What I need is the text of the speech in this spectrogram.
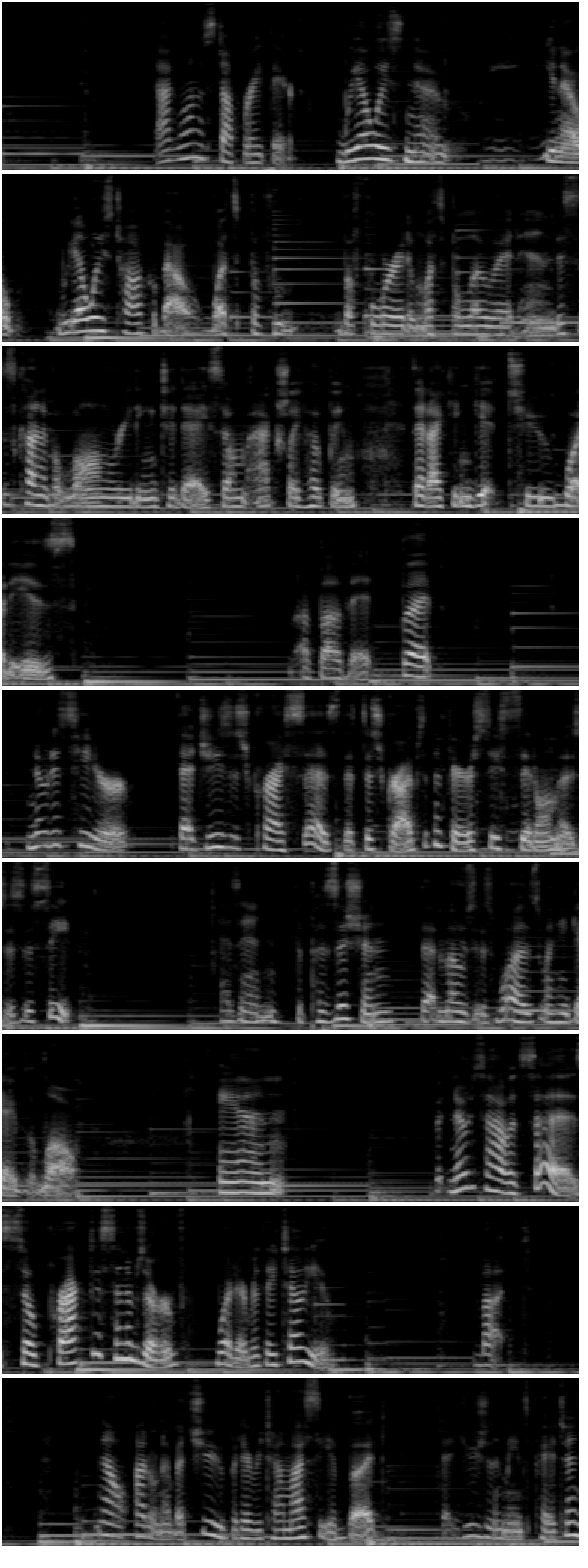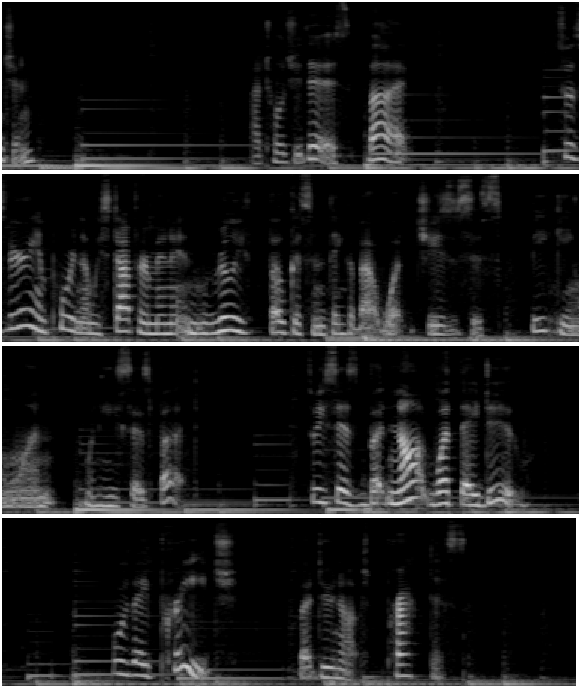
I want to stop right there. We always know, you know, we always talk about what's before before it and what's below it. And this is kind of a long reading today. So I'm actually hoping that I can get to what is above it. But notice here that Jesus Christ says that the scribes and the Pharisees sit on Moses' seat, as in the position that Moses was when he gave the law. And but notice how it says, so practice and observe whatever they tell you. But now I don't know about you, but every time I see a but, that usually means pay attention. I told you this, but so it's very important that we stop for a minute and really focus and think about what Jesus is speaking on when he says, but. So he says, but not what they do. For they preach but do not practice.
